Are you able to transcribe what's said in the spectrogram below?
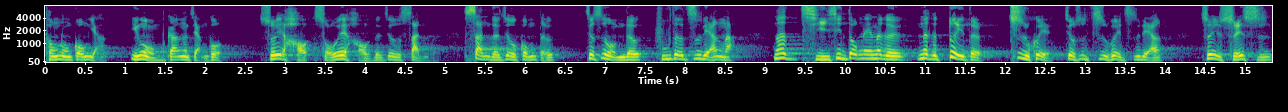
通通供养，因为我们刚刚讲过，所以好所谓好的就是善的，善的就功德，就是我们的福德之粮了。那起心动念那个那个对的智慧，就是智慧之粮。所以随时，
